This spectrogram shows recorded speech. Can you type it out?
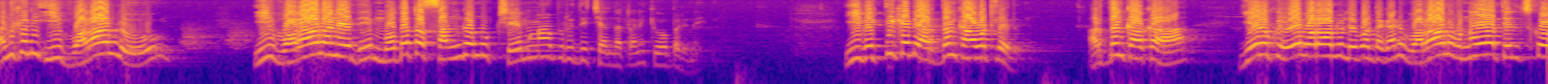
అందుకని ఈ వరాలు ఈ వరాలు అనేది మొదట సంఘము క్షేమాభివృద్ధి చెందటానికి ఇవ్వబడినాయి. ఈ వ్యక్తికి అది అర్థం కావట్లేదు. అర్థం కాక ఈయనకు ఏ వరాలు లేవంట కానీ వరాలు ఉన్నాయా తెలుసుకో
